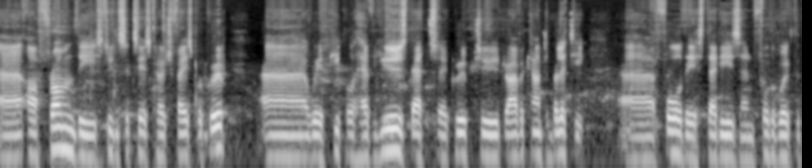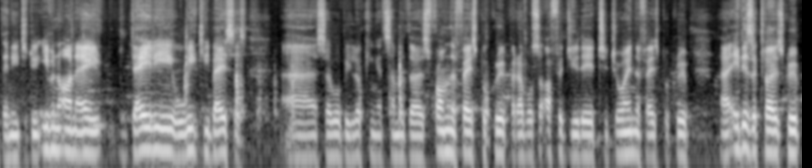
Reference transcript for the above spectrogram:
are from the Student Success Coach Facebook group, where people have used that group to drive accountability uh, for their studies and for the work that they need to do, even on a daily or weekly basis. Uh, so we'll be looking at some of those from the Facebook group, but I've also offered you there to join the Facebook group. Uh, it is a closed group.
